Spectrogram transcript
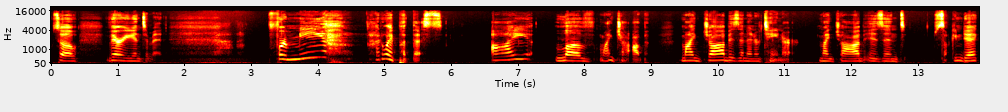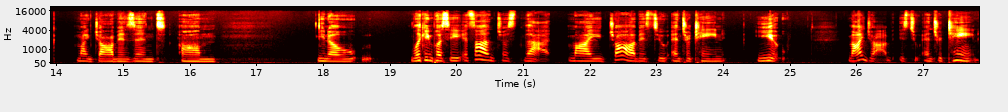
So, very intimate. For me, how do I put this? I love my job. My job is an entertainer. My job isn't sucking dick. My job isn't, um, you know, licking pussy. It's not just that. My job is to entertain you. My job is to entertain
